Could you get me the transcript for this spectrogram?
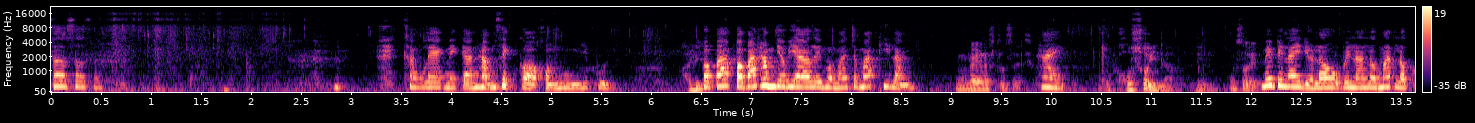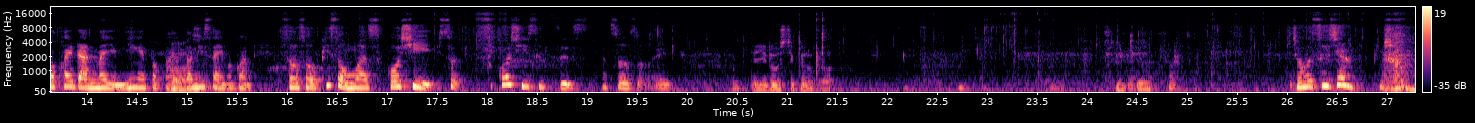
そうそうそうそうครั้งแรกในการทำไส้กรอกของหนุ่มญี่ปุ่น あれ ป๊าป้าป๊าป้าทำยาวๆเลยหมามาจะมัดทีหลัง このぐらいの太さですか ให้ 細いな。でも細い ไม่เป็นไรเดี๋ยวเราเวลาเรามัดเราก็ค่อยดันมาอย่างนี้ไงป๊าป๊า อ๋อ ตอนนี้ใส่มาก่อนโซโซพี่สมว่าสโกชิสสโกชิซึซึโซโซเอ้ย で移動していくのかなと上手じゃんพี่สม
